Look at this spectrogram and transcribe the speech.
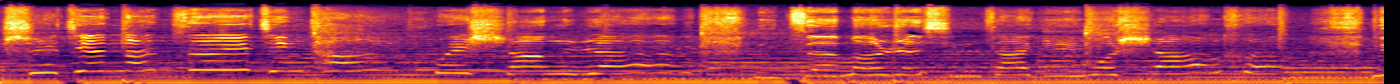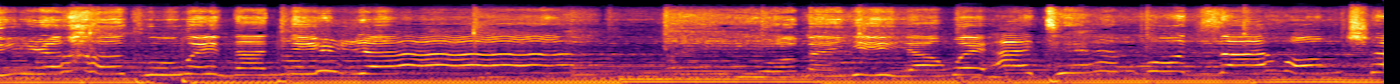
世间难伤人，你怎么忍心再给我伤痕？女人何苦为难女人？我们一样为爱颠簸在红尘。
